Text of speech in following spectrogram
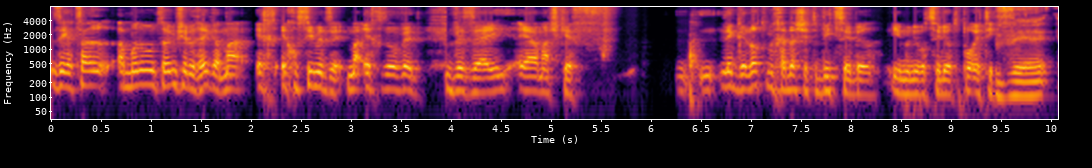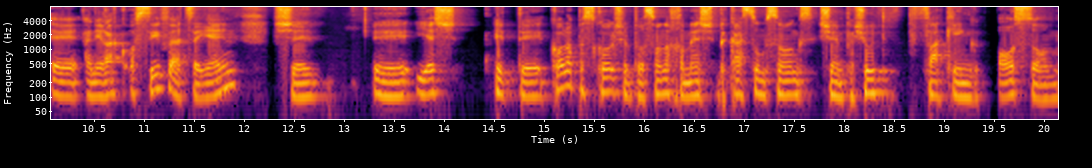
זה יצר המון המון מצבים של רגע מה איך איך עושים את זה מה איך זה עובד וזה היה ממש כיף לגלות מחדש את Beat Saber אם אני רוצה להיות פואטי ואני רק אוסיף ואציין שיש את אה, כל הפסקול של פרסונה 5 ב custom songs שהם פשוט fucking awesome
